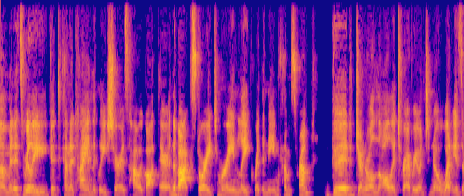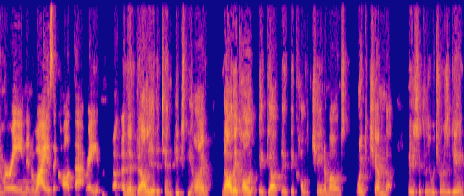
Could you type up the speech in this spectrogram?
um, and it's really good to kind of tie in the glacier as how it got there and the backstory to Moraine Lake, where the name comes from. Good general knowledge for everyone to know what is a moraine and why is it called that, right? And then Valley of the Ten Peaks behind now they call it they got they, they call the chain of mountains Wenkchemna, basically, which was again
